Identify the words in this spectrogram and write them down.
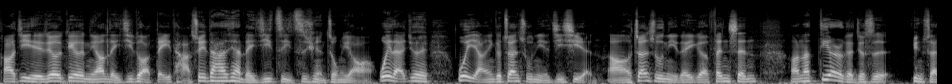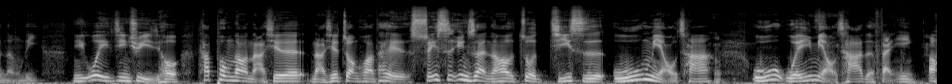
好，记忆体就是第二你要累积多少 data，所以大家现在累积自己资讯很重要啊。未来就会喂养一个专属你的机器人啊，专属你的一个分身啊。那第二个就是运算能力。你喂进去以后，它碰到哪些哪些状况，它可以随时运算，然后做及时无秒差、无微秒差的反应啊，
